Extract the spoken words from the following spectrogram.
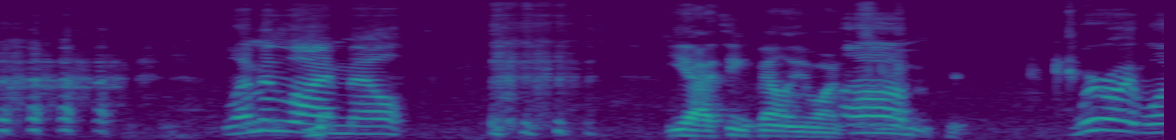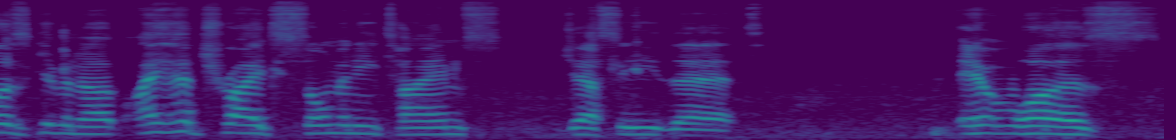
Lemon lime Mel. Yeah, I think Melanie wants. to Um, where I was giving up, I had tried so many times, Jesse, that it was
